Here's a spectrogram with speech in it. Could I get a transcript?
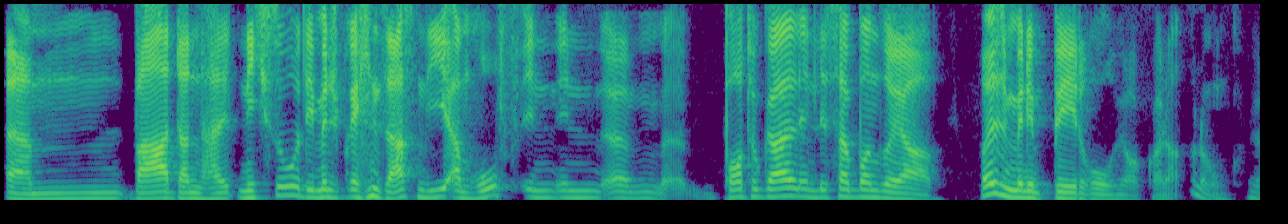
Ähm, war dann halt nicht so. Dementsprechend saßen die am Hof in, in ähm, Portugal, in Lissabon, so, ja, was ist denn mit dem Pedro? Ja, keine Ahnung. Ja,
